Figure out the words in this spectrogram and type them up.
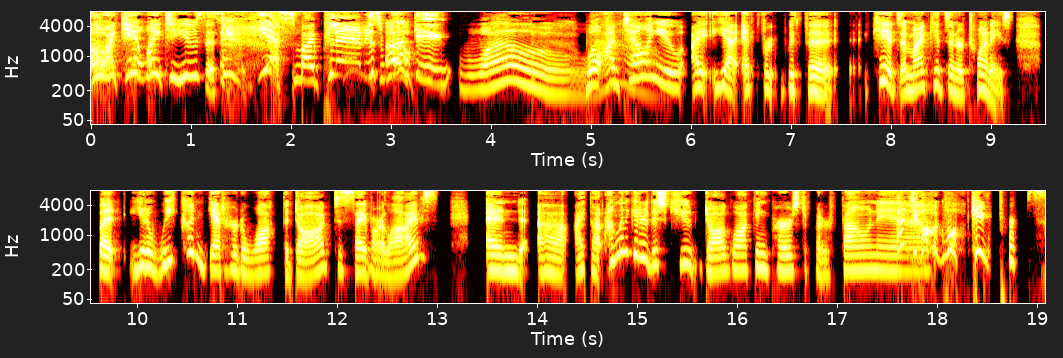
Oh, I can't wait to use this. yes, my plan is oh, working. Oh, whoa. Well, wow. I'm telling you, I, yeah, for, with the kids and my kids in her twenties, but you know, we couldn't get her to walk the dog to save our lives. And uh, I thought I'm going to get her this cute dog walking purse to put her phone in. A dog walking purse.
